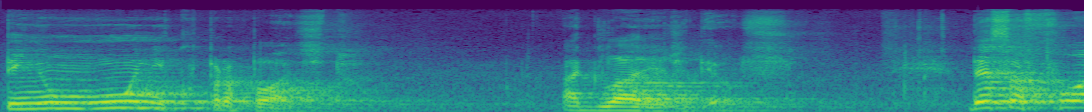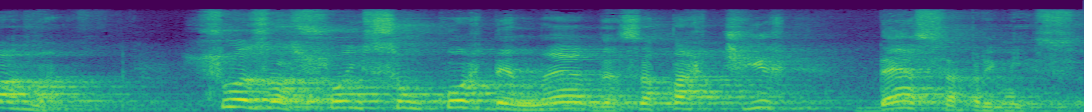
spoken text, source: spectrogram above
tem um único propósito: a glória de Deus. Dessa forma, suas ações são coordenadas a partir dessa premissa.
